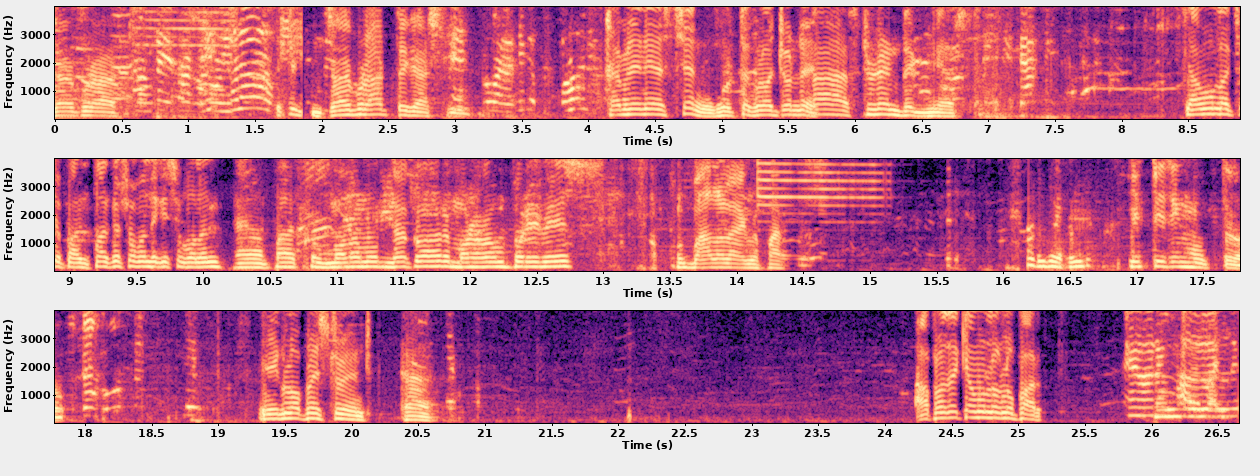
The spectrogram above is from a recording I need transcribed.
জয়পুরহাট। জয়পুরহাট থেকে আসছি। ফ্যামিলি নিয়ে এসেছেন ঘুরতে ঘোরার জন্য? হ্যাঁ স্টুডেন্টদের নিয়ে আসছি। কেমন লাগছে পার্ক পার্কের সম্বন্ধে কিছু বলেন? হ্যাঁ পার্ক খুব মনোমুগ্ধকর মনোরম পরিবেশ খুব ভালো লাগল পার্ক টিচিং মুক্ত। এগুলো আপনার স্টুডেন্ট হ্যাঁ। আপনাদের কেমন লাগল পার্ক হ্যাঁ, অনেক ভালো লাগছে।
